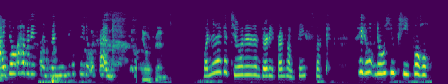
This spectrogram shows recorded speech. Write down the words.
I don't have any friends, and I need you to say that we're friends. They were friends. When did I get 230 friends on Facebook? I don't know you people.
